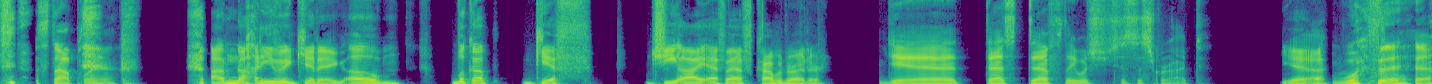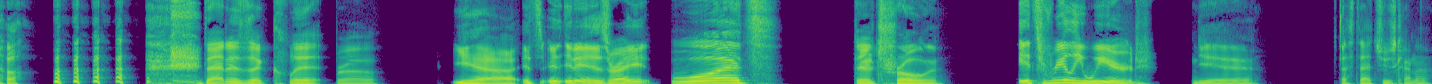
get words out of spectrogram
Stop playing. I'm not even kidding. Um look up GIF G I F F Kamen Rider. yeah, that's definitely what you just described. Yeah. What the hell? that is a clit, bro. Yeah, it's it, it is, right? What? They're trolling. It's really weird. Yeah. That statue's kind of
